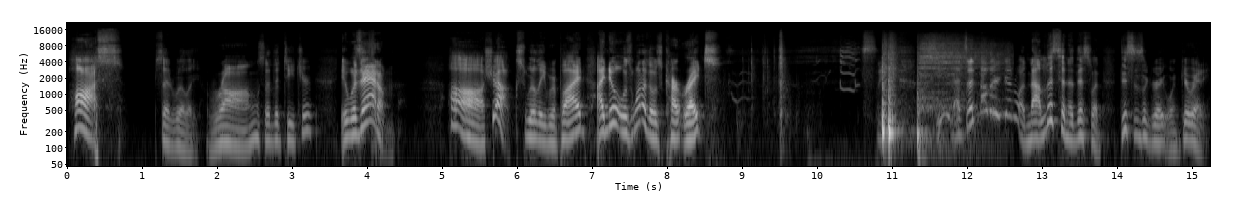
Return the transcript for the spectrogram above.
Hoss, said Willie. Wrong, said the teacher. It was Adam. Aw, shucks, Willie replied. I knew it was one of those Cartwrights. See, that's another good one. Now listen to this one. This is a great one. Get ready.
